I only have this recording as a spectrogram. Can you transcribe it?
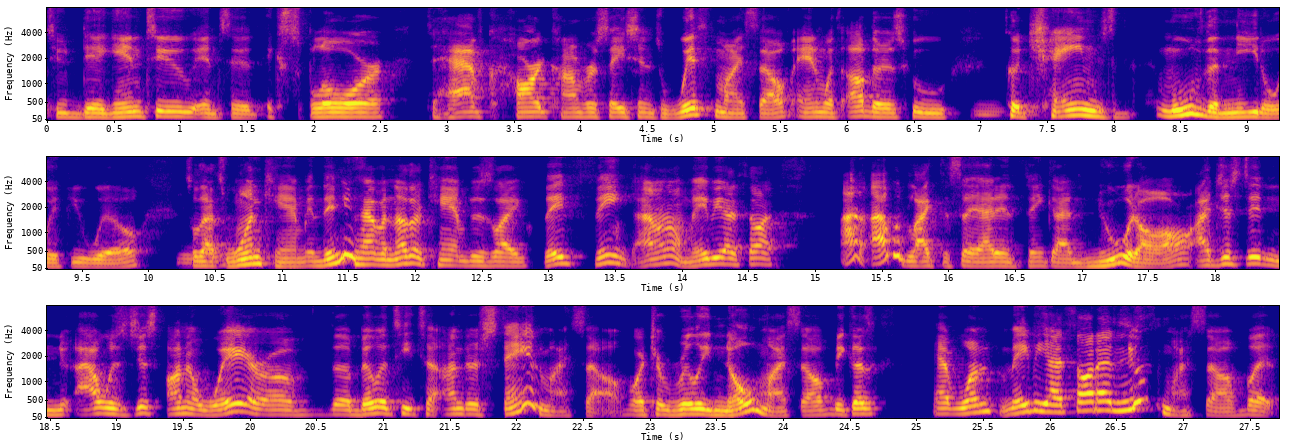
to dig into and to explore, to have hard conversations with myself and with others who mm-hmm. could change, move the needle, if you will. So that's mm-hmm. one camp. And then you have another camp that's like, they think, I don't know, maybe I thought, I, I would like to say I didn't think I knew it all. I just didn't, I was just unaware of the ability to understand myself or to really know myself because at one, maybe I thought I knew myself, but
